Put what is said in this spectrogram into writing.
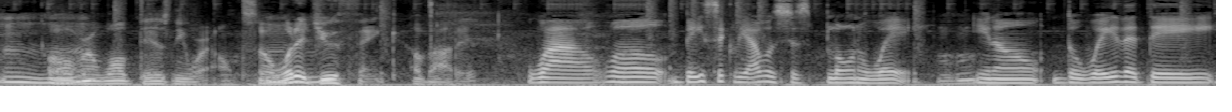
over in Walt Disney World. So, what did you think about it? Wow. Well, basically, I was just blown away. You know, the way that they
